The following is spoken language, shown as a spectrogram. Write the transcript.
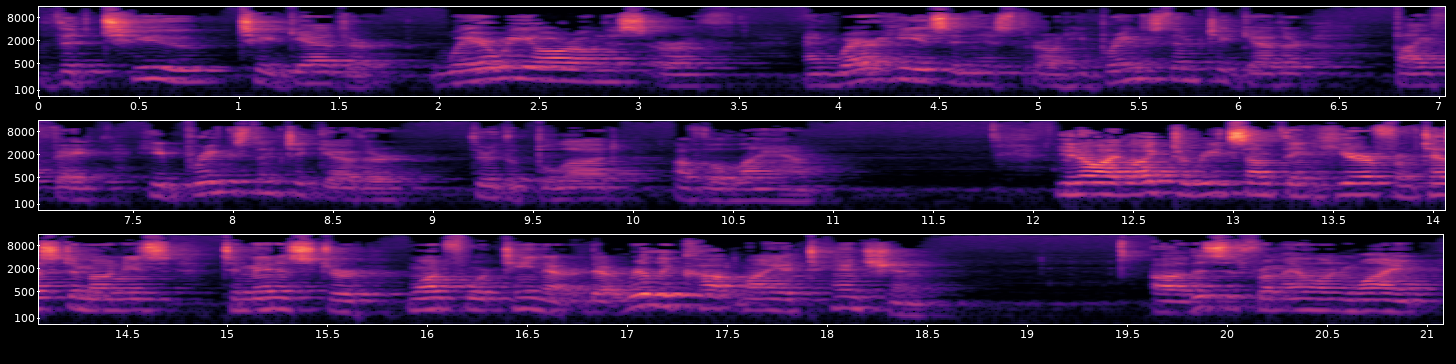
the two together, where we are on this earth and where He is in His throne. He brings them together by faith. He brings them together through the blood of the Lamb. You know, I'd like to read something here from Testimonies to Minister 114 that, that really caught my attention. Uh, this is from Ellen White.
